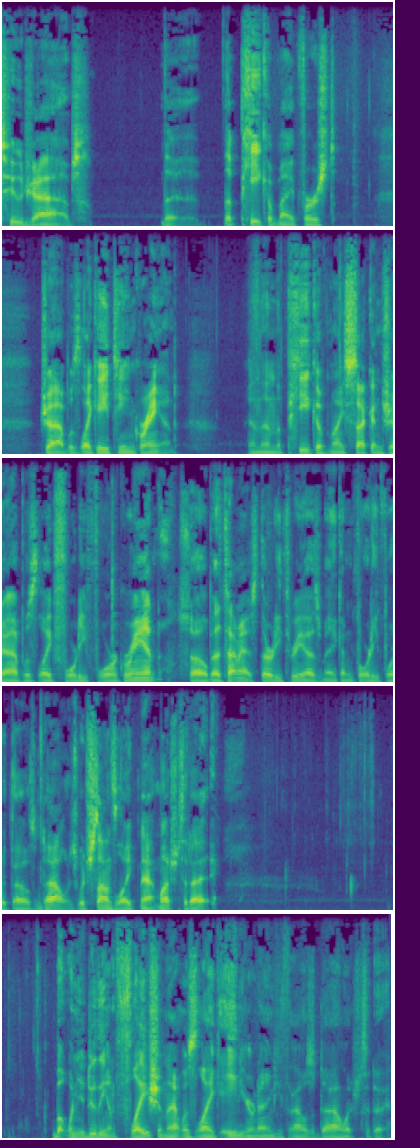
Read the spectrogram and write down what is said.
two jobs. The the peak of my first job was like 18 grand. And then the peak of my second job was like 44 grand. So by the time I was 33, I was making $44,000, which sounds like not much today. But when you do the inflation, that was like eighty or ninety thousand dollars today.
